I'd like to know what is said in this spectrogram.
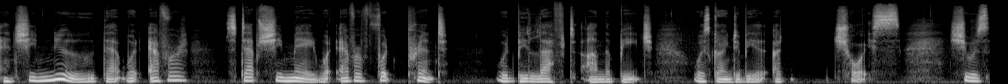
and she knew that whatever steps she made, whatever footprint would be left on the beach, was going to be a, a choice. She was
